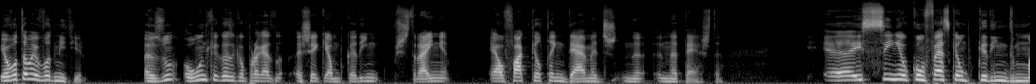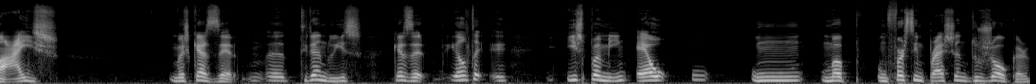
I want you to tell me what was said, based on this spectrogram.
eu vou, também vou admitir, un- a única coisa que eu por acaso achei que é um bocadinho estranha é o facto que ele tem damage na, na testa. Eh, Isso sim, eu confesso que é um bocadinho demais. Mas quer dizer, eh, tirando isso, Quer dizer, ele tem, isto para mim é o- um, uma, um first impression do Joker.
